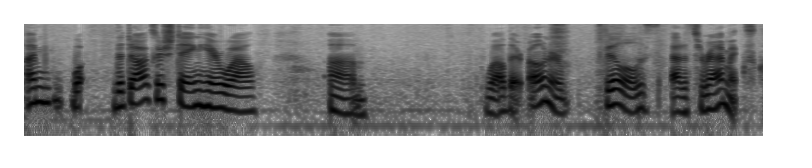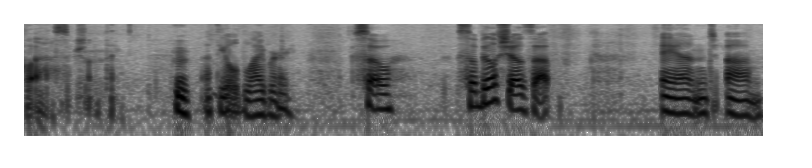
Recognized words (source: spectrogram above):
I'm. Well, the dogs are staying here while, um, while their owner Bill is at a ceramics class or something at the old library. So, so Bill shows up, and um,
